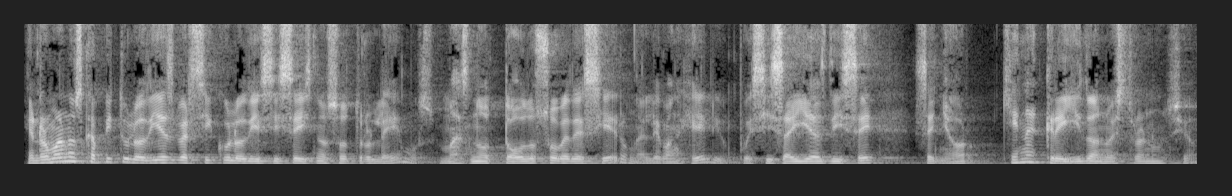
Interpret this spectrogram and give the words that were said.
En Romanos capítulo 10, versículo 16 nosotros leemos, mas no todos obedecieron al Evangelio, pues Isaías dice, Señor, ¿quién ha creído a nuestro anuncio?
